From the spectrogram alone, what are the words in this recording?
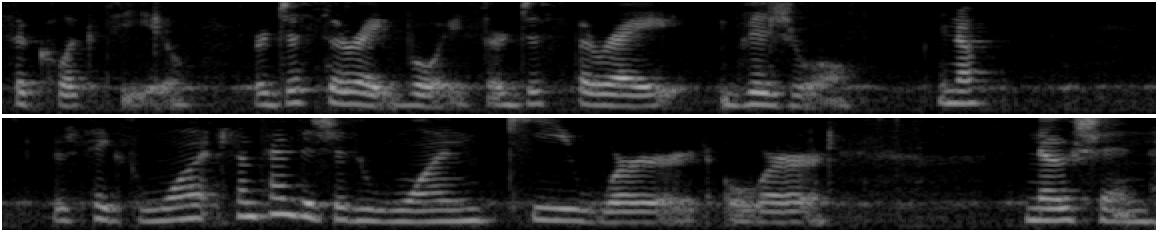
to click to you or just the right voice or just the right visual you know? It just takes one sometimes it's just one key word or notion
